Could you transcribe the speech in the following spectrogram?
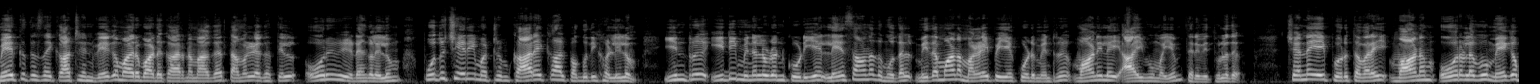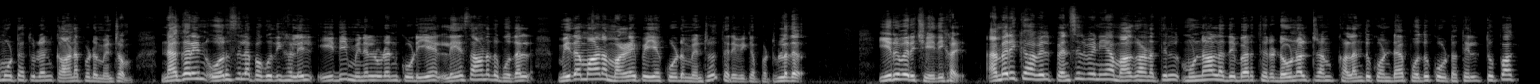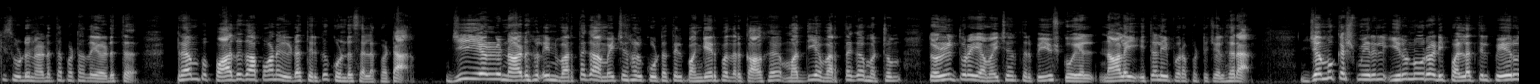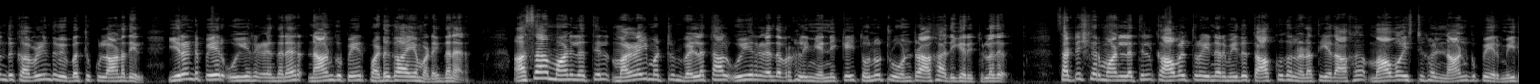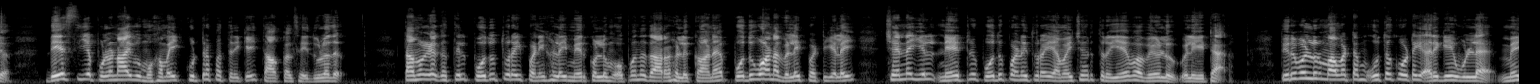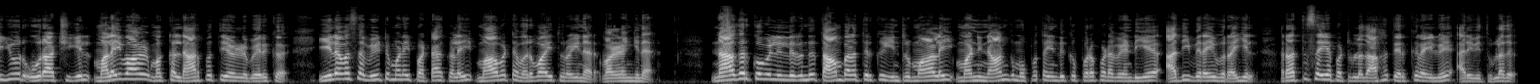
மேற்கு திசை காற்றின் வேக மாறுபாடு காரணமாக தமிழகத்தில் ஓரிரு இடங்களிலும் புதுச்சேரி மற்றும் காரைக்கால் பகுதிகளிலும் இன்று இடி மின்னலுடன் கூடிய லேசானது முதல் மிதமான மழை பெய்யக்கூடும் என்று வானிலை ஆய்வு மையம் தெரிவித்துள்ளது. சென்னையை பொறுத்தவரை வானம் ஓரளவு மேகமூட்டத்துடன் காணப்படும் என்றும் நகரின் ஒரு சில பகுதிகளில் இடி மின்னலுடன் கூடிய லேசானது முதல் மிதமான மழை பெய்யக்கூடும் என்று தெரிவிக்கப்பட்டுள்ளது. இருவரிச் செய்திகள். அமெரிக்காவில் பென்சில்வேனியா மாகாணத்தில் முன்னாள் அதிபர் திரு டொனால்டு ட்ரம்ப் கலந்து கொண்ட பொதுக்கூட்டத்தில் துப்பாக்கி சூடு நடத்தப்பட்டதை அடுத்து ட்ரம்ப் பாதுகாப்பான இடத்திற்கு கொண்டு செல்லப்பட்டார். ஜி ஏழு நாடுகளின் வர்த்தக அமைச்சர்கள் கூட்டத்தில் பங்கேற்பதற்காக மத்திய வர்த்தக மற்றும் தொழில்துறை அமைச்சர் திரு பியூஷ் கோயல் நாளை இட்டலி புறப்பட்டுச் செல்கிறார். ஜம்மு காஷ்மீரில் இருநூறு அடி பள்ளத்தில் பேருந்து கவிழ்ந்து விபத்துக்குள்ளானதில் இரண்டு பேர் உயிரிழந்தனர் நான்கு பேர் படுகாயமடைந்தனர். அசாம் மாநிலத்தில் மழை மற்றும் வெள்ளத்தால் உயிரிழந்தவர்களின் எண்ணிக்கை தொன்னூற்று ஒன்றாக அதிகரித்துள்ளது. சத்தீஸ்கர் மாநிலத்தில் காவல்துறையினர் மீது தாக்குதல் நடத்தியதாக மாவோயிஸ்டுகள் நான்கு பேர் மீது தேசிய புலனாய்வு முகமை குற்றப்பத்திரிகை தாக்கல் செய்துள்ளது. தமிழகத்தில் பொதுத்துறை பணிகளை மேற்கொள்ளும் ஒப்பந்ததாரர்களுக்கான பொதுவான விலைப்பட்டியலை சென்னையில் நேற்று பொதுப்பணித்துறை அமைச்சர் திரு ஏவ வேலு வெளியிட்டார். திருவள்ளூர் மாவட்டம் ஊத்தக்கோட்டை அருகே உள்ள மெய்யூர் ஊராட்சியில் மலைவாழ் மக்கள் நாற்பத்தி ஏழு பேருக்கு இலவச வீட்டுமனை பட்டாக்களை மாவட்ட வருவாய்த்துறையினர் வழங்கினர். நாகர்கோவிலிருந்து தாம்பரத்திற்கு இன்று மாலை மணி நான்கு முப்பத்தைந்துக்கு புறப்பட வேண்டிய அதிவிரைவு ரயில் ரத்து செய்யப்பட்டுள்ளதாக தெற்கு ரயில்வே அறிவித்துள்ளது.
